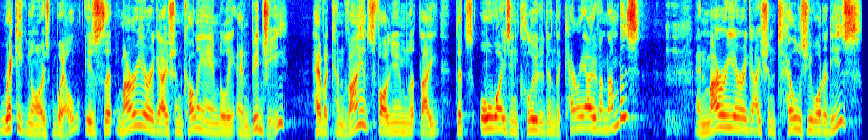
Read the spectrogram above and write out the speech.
recognised well, is that Murray Irrigation, Coleambally and Bidgie have a conveyance volume that they, that's always included in the carryover numbers. And Murray Irrigation tells you what it is.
